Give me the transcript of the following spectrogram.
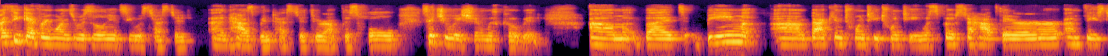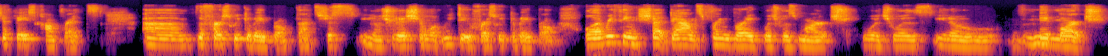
I think everyone's resiliency was tested and has been tested throughout this whole situation with COVID. Um, but Beam uh, back in 2020 was supposed to have their face to face conference um, the first week of April. That's just, you know, tradition what we do first week of April. Well, everything shut down spring break, which was March, which was, you know, mid March.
